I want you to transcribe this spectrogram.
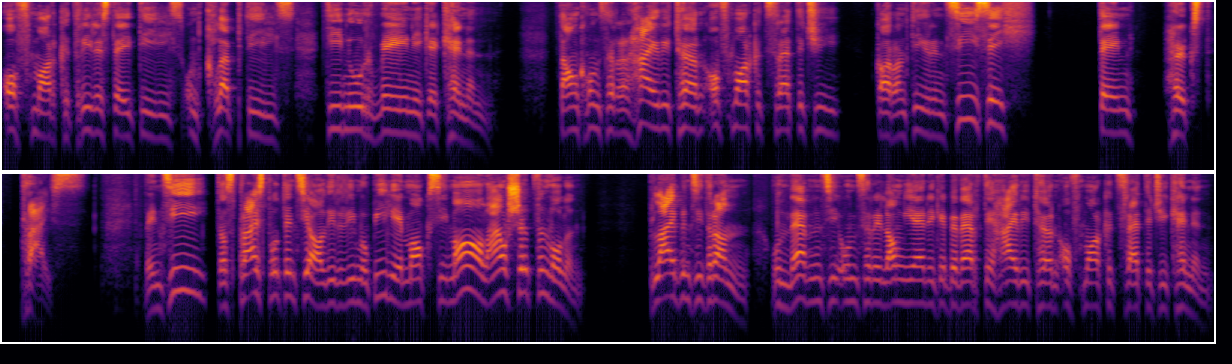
Off-Market Real Estate Deals und Club Deals, die nur wenige kennen. Dank unserer High Return Off-Market Strategy garantieren Sie sich den Höchstpreis. Wenn Sie das Preispotenzial Ihrer Immobilie maximal ausschöpfen wollen, bleiben Sie dran und lernen Sie unsere langjährige bewährte High Return Off-Market Strategy kennen.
